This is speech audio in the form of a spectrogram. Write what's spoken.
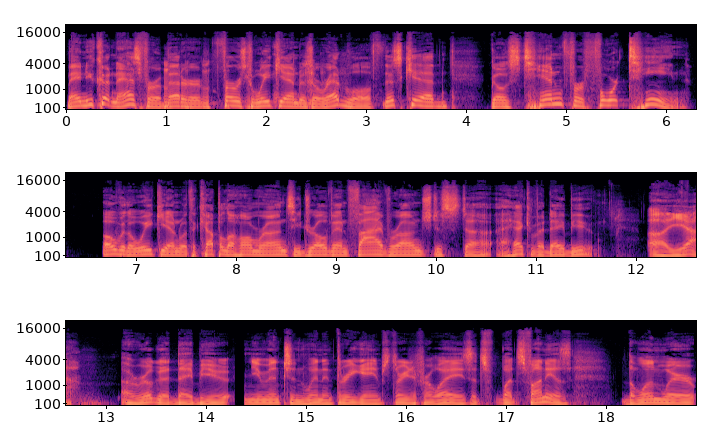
man, you couldn't ask for a better first weekend as a Red Wolf. This kid goes 10 for 14 over the weekend with a couple of home runs. He drove in five runs, just uh, a heck of a debut. Uh, yeah, a real good debut. You mentioned winning three games three different ways. It's what's funny is the one where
